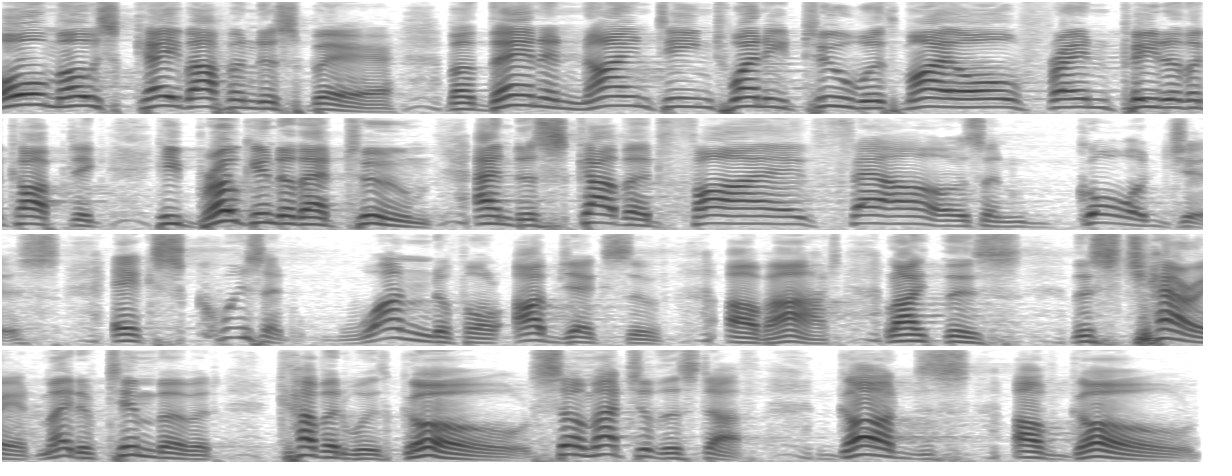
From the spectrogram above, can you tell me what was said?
almost gave up in despair. But then in 1922, with my old friend Peter the Coptic, he broke into that tomb and discovered 5,000 gorgeous, exquisite, wonderful objects of, of art, like this, this chariot made of timber but covered with gold. So much of the stuff. Gods of gold,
